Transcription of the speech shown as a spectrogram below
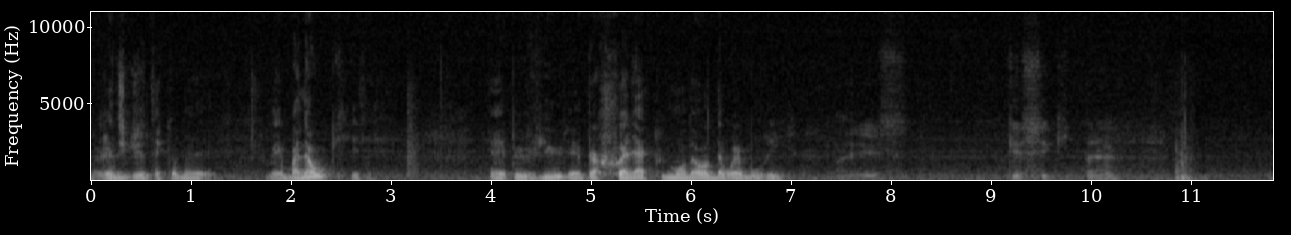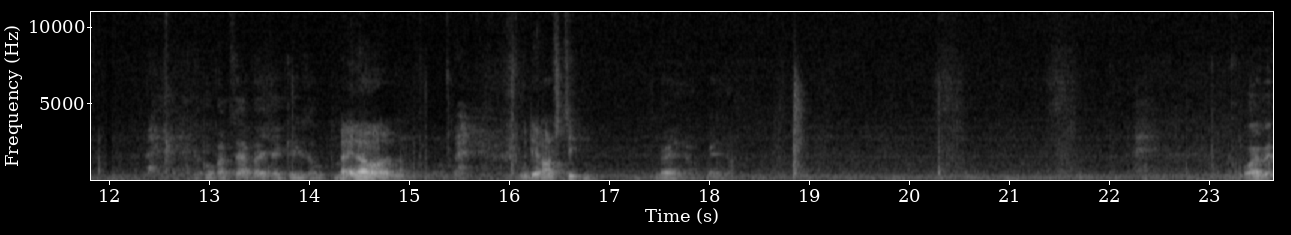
On aurait dit que j'étais comme un, un bonhomme qui est un peu vieux, un peu choualac, tout le monde a hâte d'avoir mouru. Qu'est-ce qui te prend? T'as pas parti à la pêche avec les autres? toi? Ben non, euh, je vous dérange-t-il? Ben non, ben non. Ouais, ben,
